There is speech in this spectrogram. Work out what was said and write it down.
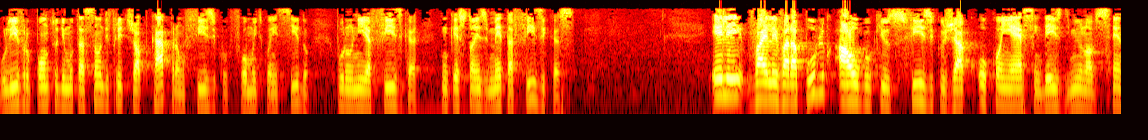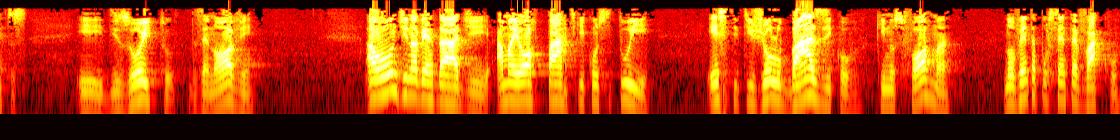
o livro Ponto de Mutação de Fritjof Capra, um físico que ficou muito conhecido por unir a física com questões metafísicas, ele vai levar a público algo que os físicos já o conhecem desde 1918, 19, aonde na verdade a maior parte que constitui este tijolo básico que nos forma, 90% é vácuo.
